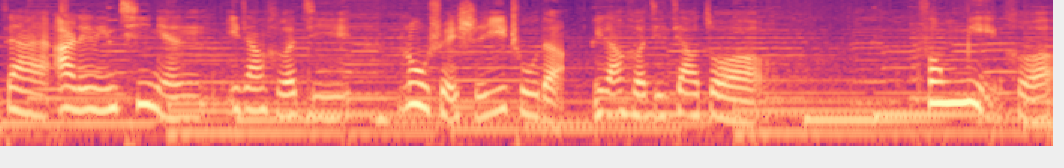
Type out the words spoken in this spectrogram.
在二零零七年一张合集《露水十一》出的一张合集，叫做《蜂蜜和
